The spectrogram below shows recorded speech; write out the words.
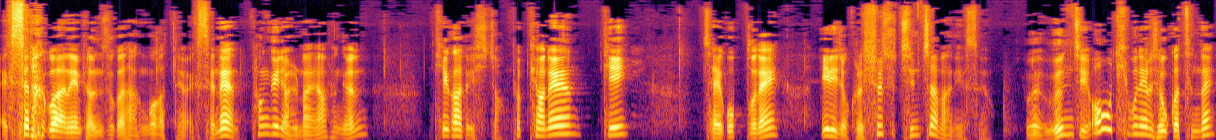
x라고 하는 변수가 나온 것 같아요. x는 평균이 얼마예요? 평균 t가 되시죠. 표편은 t 제곱분의 1이죠. 그래서 실수 진짜 많이 했어요. 왜? 왠지 어 t분의 1 제곱 같은데?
